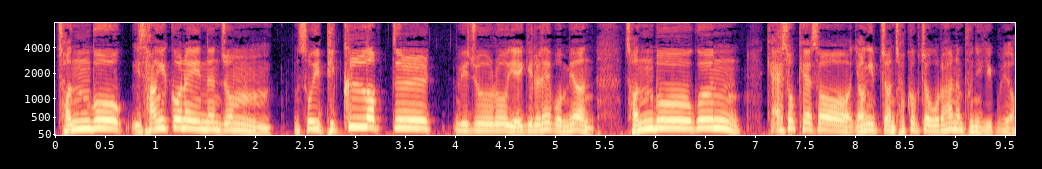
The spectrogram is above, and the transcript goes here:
전북 이 상위권에 있는 좀 소위 빅클럽들 위주로 얘기를 해보면 전북은 계속해서 영입전 적극적으로 하는 분위기고요.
